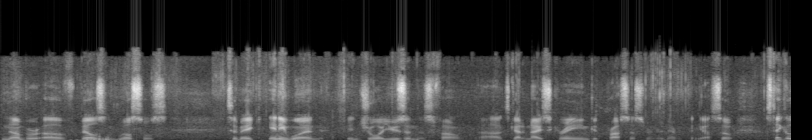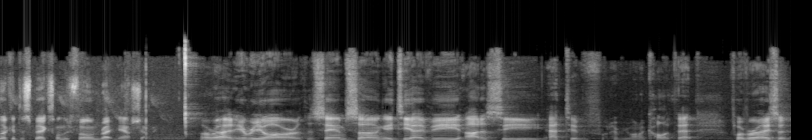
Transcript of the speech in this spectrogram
number of bells and whistles to make anyone enjoy using this phone. Uh, it's got a nice screen, good processor, and everything else. So let's take a look at the specs on the phone right now, shall we? All right, here we are, the Samsung ATIV Odyssey Active, whatever you want to call it that, for Verizon.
